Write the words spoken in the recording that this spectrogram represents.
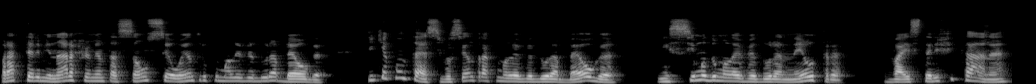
Para terminar a fermentação, se eu entro com uma levedura belga. O que, que acontece? Se você entrar com uma levedura belga, em cima de uma levedura neutra, vai esterificar, né?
